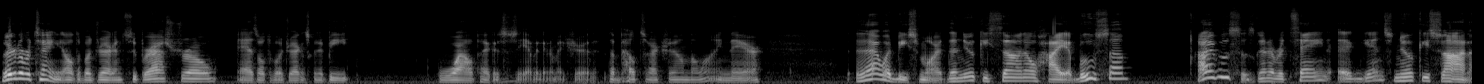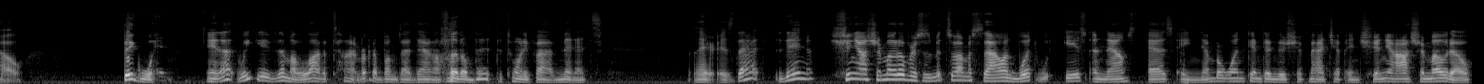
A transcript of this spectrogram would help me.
They're going to retain Ultimo Dragon, Super Astro, as Ultimo Dragon's going to beat Wild Pegasus. Yeah, we gotta make sure that the belts are actually on the line there. That would be smart. The Naoki Sano Hayabusa. Hayabusa is gonna retain against Naoki Sano. Big win. And that, we gave them a lot of time. We're gonna bump that down a little bit to 25 minutes. There is that. Then Shinya Hashimoto versus Mitsuharu Misawa in what is announced as a number one contendership matchup. And Shinya Hashimoto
